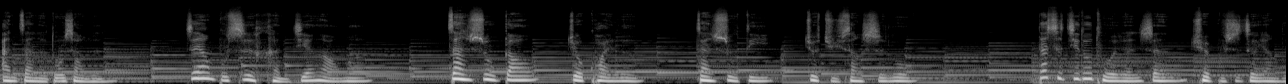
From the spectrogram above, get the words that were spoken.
按赞了多少人？这样不是很煎熬吗？战术高就快乐，战术低就沮丧失落。但是基督徒的人生却不是这样的。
